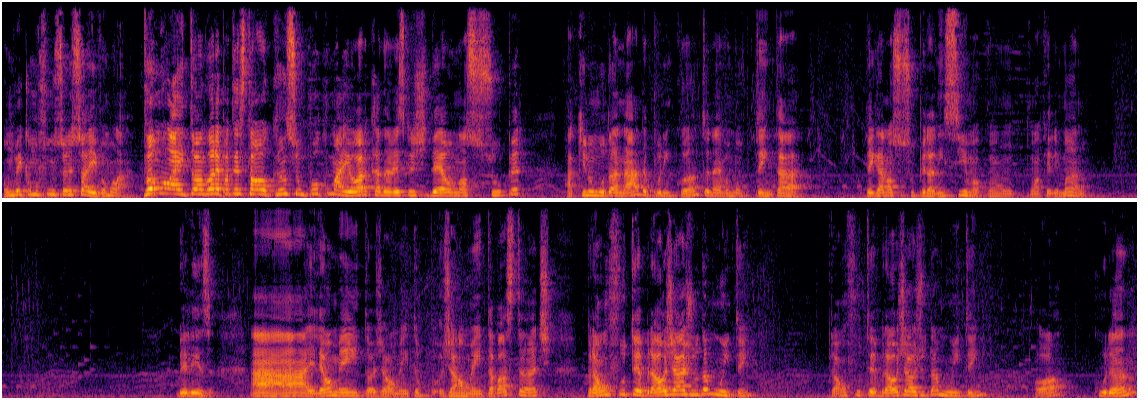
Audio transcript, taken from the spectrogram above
Vamos ver como funciona isso aí, vamos lá. Vamos lá, então agora é pra testar o alcance um pouco maior cada vez que a gente der o nosso super. Aqui não muda nada por enquanto, né? Vamos tentar pegar nosso super ali em cima com, com aquele mano. Beleza. Ah, ele aumenta, ó, já aumenta, já aumenta bastante. Pra um futebral já ajuda muito, hein? Pra um futebral já ajuda muito, hein? Ó, curando.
